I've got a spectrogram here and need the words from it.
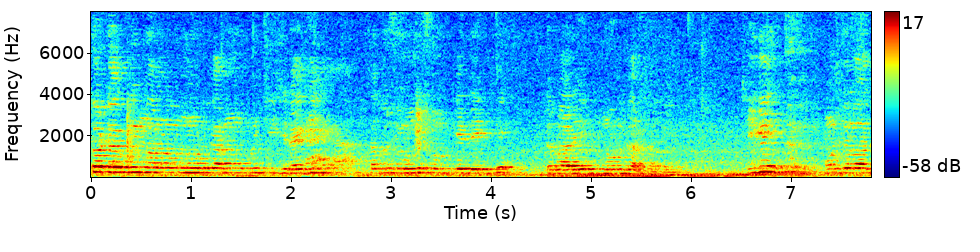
ਤੁਹਾਡਾ ਕੋਈ ਮੰਨ ਲਓ ਨੋਟ ਕਰਨ ਨੂੰ ਕੋਈ ਚੀਜ਼ ਰਹਿ ਗਈ ਤਾਂ ਤੁਸੀਂ ਉਹਨੂੰ ਸੁਣ ਕੇ ਦੇਖ ਕੇ ਦੁਬਾਰੇ ਨੋਟ ਕਰ ਸਕਦੇ ਹੋ। ਠੀਕ ਹੈ ਜੀ? ਹੁਣ ਚਲੋ ਅੱਜ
